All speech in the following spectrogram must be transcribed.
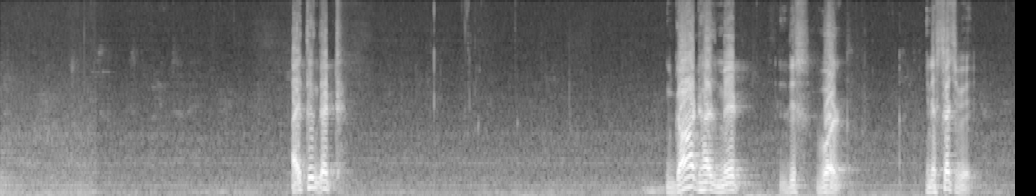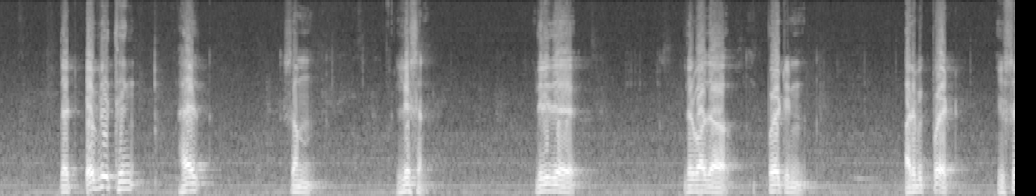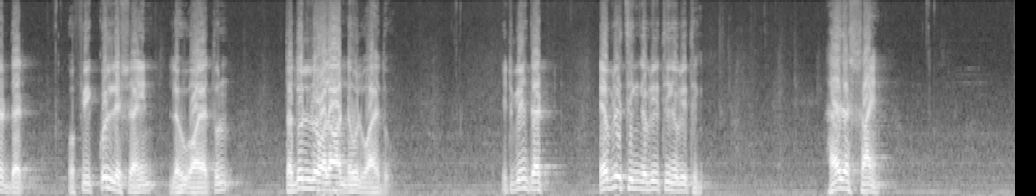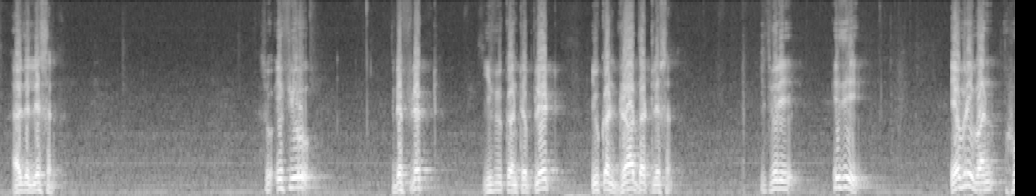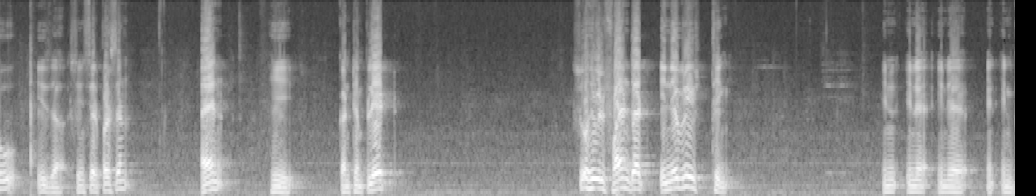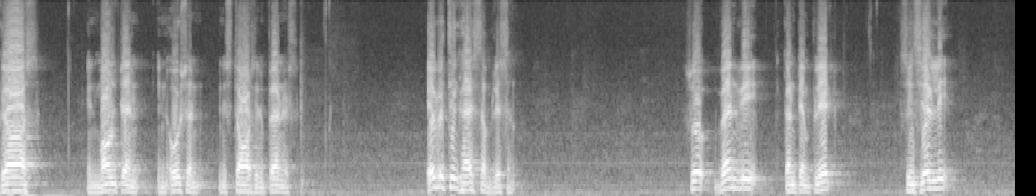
I think that God has made this world in a such way that everything has some lesson there is a there was a poet in Arabic poet he said that وفی کل شائن لہو آیتن تد اللہ نہ الواحد it means that everything everything everything has a sign has a lesson So if you reflect, if you contemplate, you can draw that lesson. It's very easy. Everyone who is a sincere person and he contemplate, so he will find that in everything, in grass, in mountain, in ocean, in stars, in planets. Everything has some lesson. So when we contemplate sincerely,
